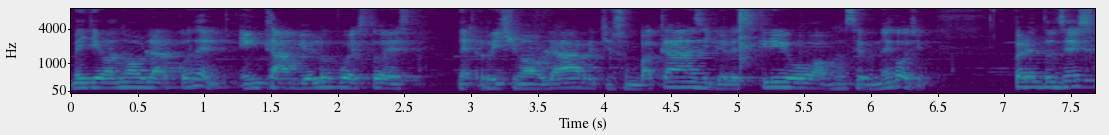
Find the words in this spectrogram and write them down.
me lleva a no hablar con él. En cambio lo opuesto es, eh, Richie va a hablar, Richie es un bacán, si yo le escribo, vamos a hacer un negocio. Pero entonces,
